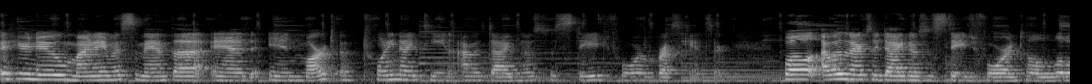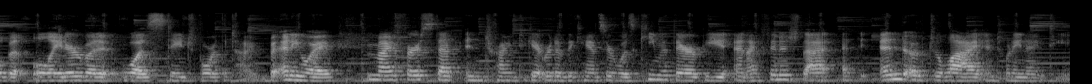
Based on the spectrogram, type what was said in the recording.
If you're new, my name is Samantha and in March of 2019 I was diagnosed with stage 4 breast cancer. Well, I wasn't actually diagnosed with stage 4 until a little bit later, but it was stage 4 at the time. But anyway, my first step in trying to get rid of the cancer was chemotherapy and I finished that at the end of July in 2019.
